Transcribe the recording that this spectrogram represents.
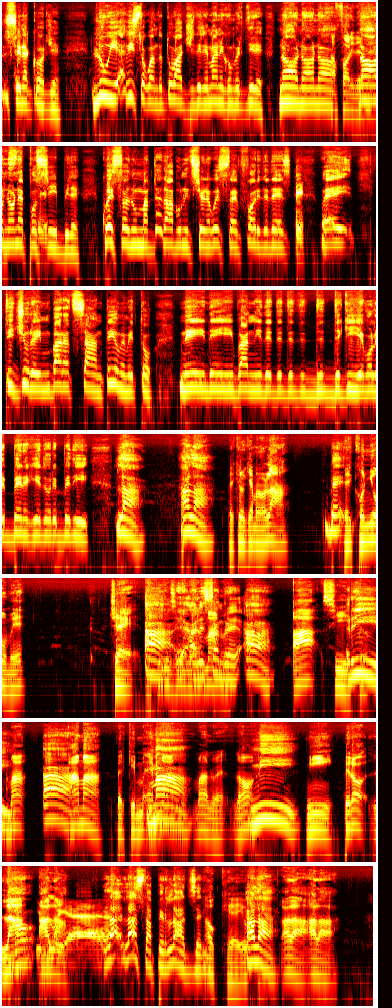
se ne accorge. Lui, hai visto quando tu agiti le mani come per dire no, no, no, no, testa. non è possibile, questo non mi ha dato la punizione, questo è fuori di testa. Sì. Eh, ti giuro, è imbarazzante. Io mi metto nei, nei panni di chi gli vuole bene, che gli dovrebbe dire là, ah là. Perché lo chiamano là? Beh, Per il cognome? Cioè, ah, eh, Alessandro Manuel. è A, Ah, sì. Ri, ma ah. ah, ma perché è Ma. Manu- Manuel, no? mi. Mi, però la No. Ah, è- Là, là sta per Lazzari. Ah, ok, ok. Ah là. Ah là, ah.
